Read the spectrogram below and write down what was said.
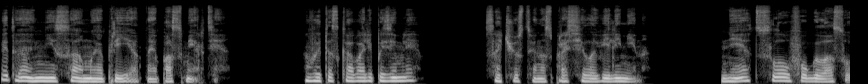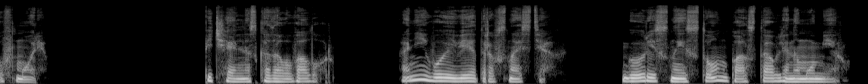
это не самое приятное посмертие. «Вы тосковали по земле?» — сочувственно спросила Велимина. «Нет слов у голосов моря», — печально сказал Валор. Они вой ветра в снастях, горестный стон по оставленному миру.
